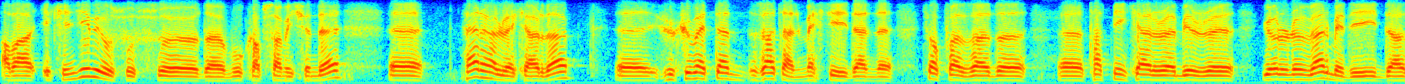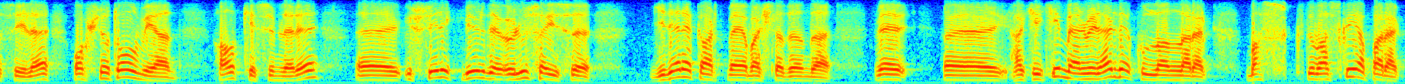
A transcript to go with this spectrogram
Ama ikinci bir husus da bu kapsam içinde e, her halükarda e, hükümetten zaten Mehdi'den e, çok fazla da e, tatminkar bir e, görünüm vermediği iddiasıyla hoşnut olmayan halk kesimleri e, üstelik bir de ölü sayısı giderek artmaya başladığında ve e, hakiki mermiler de kullanılarak baskı, baskı yaparak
